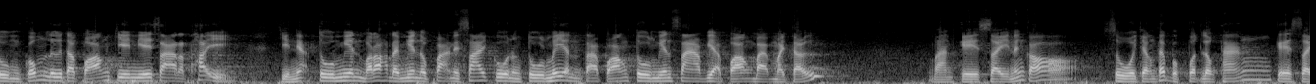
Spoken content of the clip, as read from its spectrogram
ទូមង្គមឬថាព្រះអង្គជានាយសារថីជាអ្នកទូលមានបរោះដែលមានឧបនិស្ស័យគួរនឹងទូលមានតើព្រះអង្គទូលមានសារវៈព្រះអង្គបែបម៉េចទៅបានគេសីហ្នឹងក៏សួរចឹងទៅពុទ្ធលោកថាងគេសី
